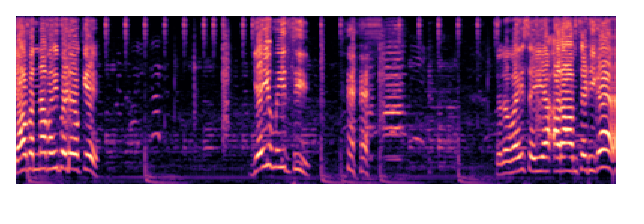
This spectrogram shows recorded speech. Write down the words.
क्या बनना भाई बड़े होके? यही उम्मीद थी। चलो भाई, सही है, आराम से, ठीक है?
